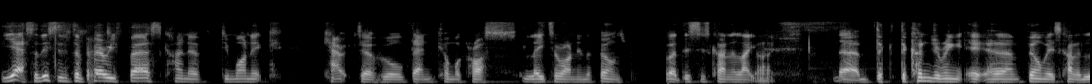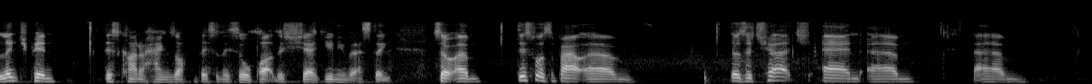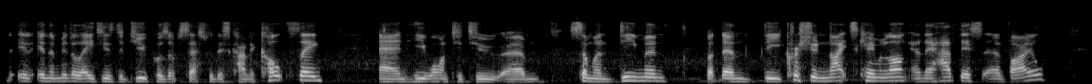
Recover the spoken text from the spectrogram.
yeah. So this is the very first kind of demonic character who will then come across later on in the films. But this is kind of like Nice. um, the the Conjuring um, film is kind of the linchpin. This kind of hangs off of this, and this is all part of this shared universe thing. So um, this was about um, there's a church, and um, um, in, in the Middle Ages, the Duke was obsessed with this kind of cult thing, and he wanted to um, summon a demon. But then the Christian knights came along, and they had this uh, vial,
